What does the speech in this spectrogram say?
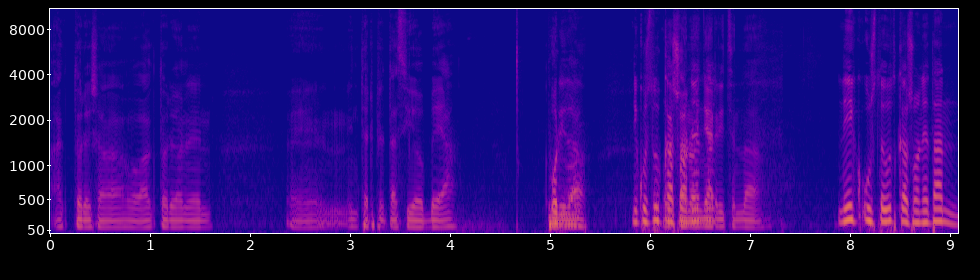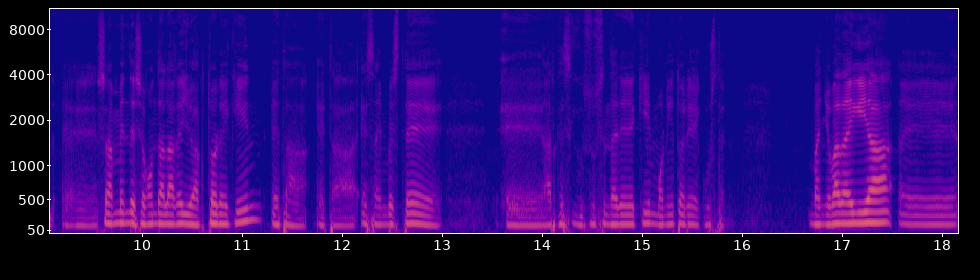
aktoresa o aktore honen en, interpretazio bea. Hori da. nik uste dut kasu honetan, da. nik uste dut kasu honetan eh, Sam Mendes egondala gehiago aktorekin eta eta ez hainbeste e, argazki zuzendariarekin monitorea ikusten. Baina bada egia e,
